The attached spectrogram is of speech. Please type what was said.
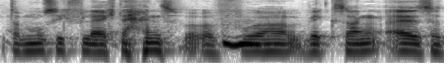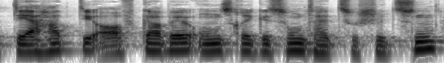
Da muss ich vielleicht eins mhm. vorweg sagen, also der hat die Aufgabe, unsere Gesundheit zu schützen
